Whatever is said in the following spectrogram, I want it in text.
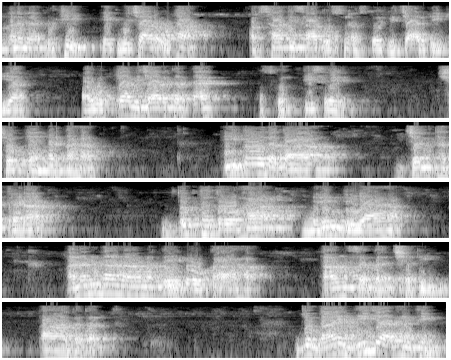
मन में उठी, एक विचार उठा और साथ ही साथ उसने उसको एक विचार भी किया। और वो क्या विचार करता है? उसको तीसरे श्लोक के अंदर कहा, पीतोदका जग्ध तृणा दुग्ध दोहा निरिंद्रिया अनंदा नाम ते लोका तांस गच्छति जो गायें दी जा रही थी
